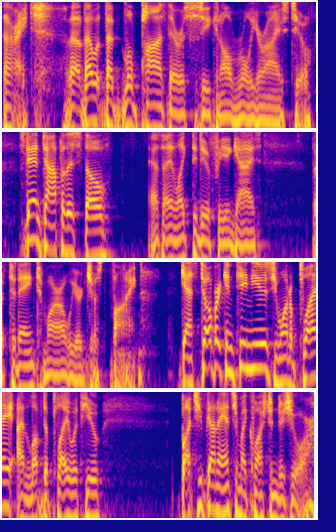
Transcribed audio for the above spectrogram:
All right. That, that, that little pause there is so you can all roll your eyes too. Stay on top of this, though, as I like to do for you guys. But today and tomorrow, we are just fine. Gastober continues. You want to play? I'd love to play with you. But you've got to answer my question du jour.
